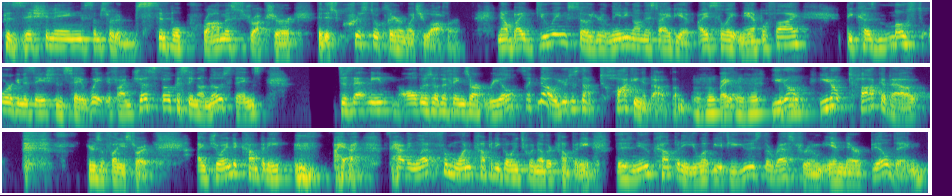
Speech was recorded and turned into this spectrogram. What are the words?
positioning, some sort of simple promise structure that is crystal clear in what you offer. Now, by doing so, you're leaning on this idea of isolate and amplify because most organizations say, wait, if I'm just focusing on those things, does that mean all those other things aren't real? It's like, no, you're just not talking about them, mm-hmm, right? Mm-hmm, you don't, mm-hmm. you don't talk about Here's a funny story. I joined a company. I, having left from one company going to another company, the new company, you if you use the restroom in their building,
